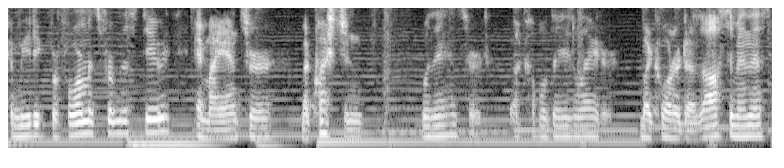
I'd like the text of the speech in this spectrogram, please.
comedic performance from this dude? And my answer, my question was answered a couple days later. Mike Horner does awesome in this.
